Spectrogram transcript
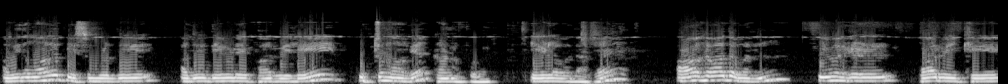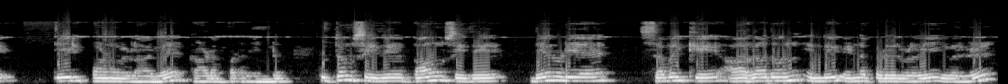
அவ்விதமாக பேசும் பொழுது அது தேவனுடைய பார்வையிலே குற்றமாக காணப்படும். ஏழாவதாக ஆகாதவன் இவர்கள் பார்வைக்கு தீர்ப்பானவர்களாக காணப்பட வேண்டும். குற்றம் செய்து பாவம் செய்து தேவனுடைய சபைக்கு ஆகாதவன் என்று எண்ணப்படுகிறவர்களை இவர்கள்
